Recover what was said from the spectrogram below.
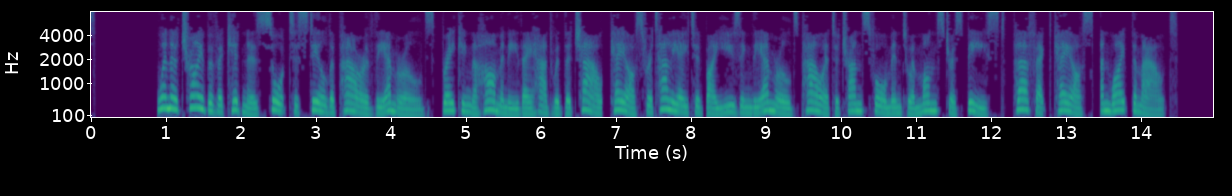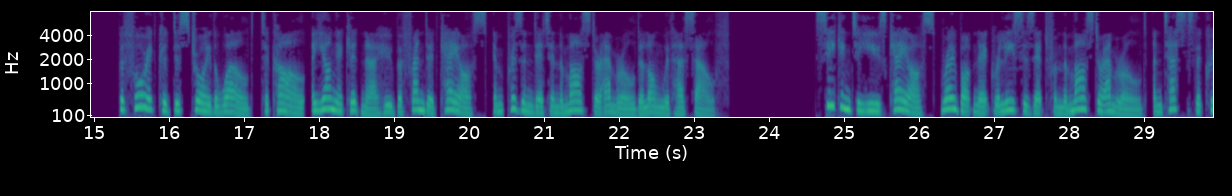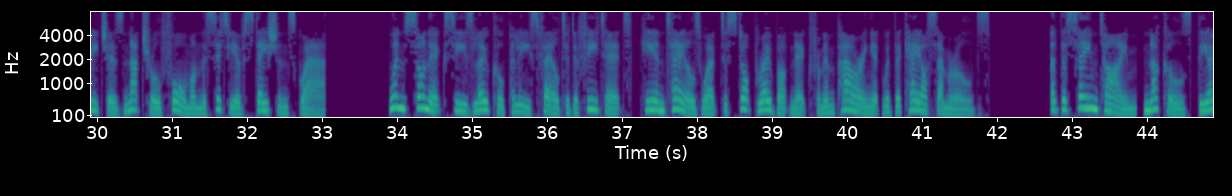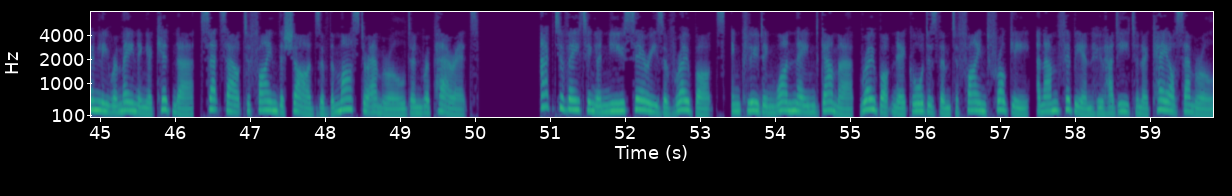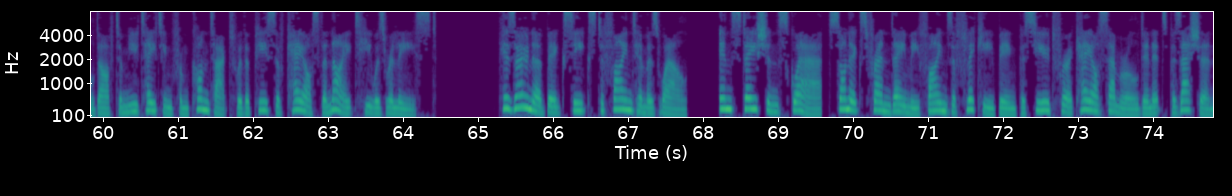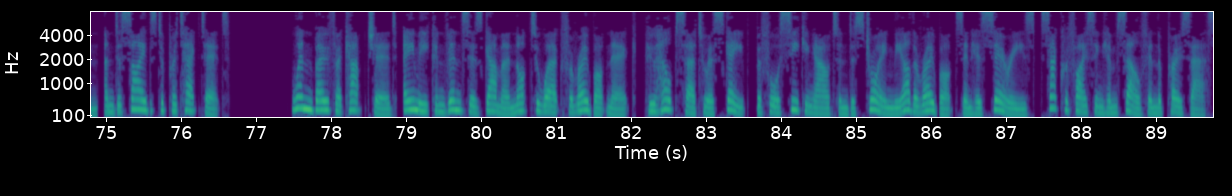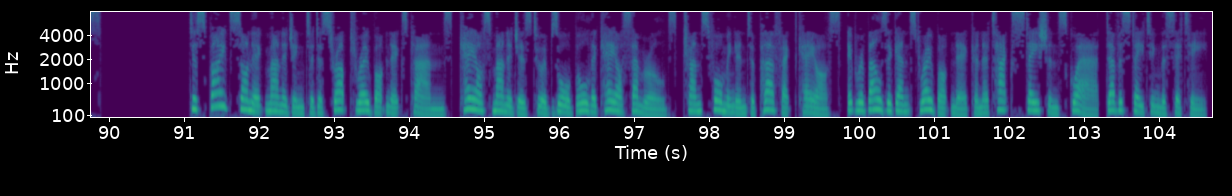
When a tribe of echidnas sought to steal the power of the emeralds, breaking the harmony they had with the Chao, Chaos retaliated by using the emerald's power to transform into a monstrous beast, perfect chaos, and wipe them out. Before it could destroy the world, Tikal, a young echidna who befriended Chaos, imprisoned it in the Master Emerald along with herself. Seeking to use Chaos, Robotnik releases it from the Master Emerald, and tests the creature's natural form on the city of Station Square. When Sonic sees local police fail to defeat it, he and Tails work to stop Robotnik from empowering it with the Chaos Emeralds. At the same time, Knuckles, the only remaining echidna, sets out to find the shards of the Master Emerald and repair it. Activating a new series of robots, including one named Gamma, Robotnik orders them to find Froggy, an amphibian who had eaten a Chaos Emerald after mutating from contact with a piece of Chaos the night he was released. His owner Big seeks to find him as well. In Station Square, Sonic's friend Amy finds a Flicky being pursued for a Chaos Emerald in its possession, and decides to protect it. When both are captured, Amy convinces Gamma not to work for Robotnik, who helps her to escape, before seeking out and destroying the other robots in his series, sacrificing himself in the process. Despite Sonic managing to disrupt Robotnik's plans, Chaos manages to absorb all the Chaos Emeralds, transforming into perfect chaos. It rebels against Robotnik and attacks Station Square, devastating the city.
